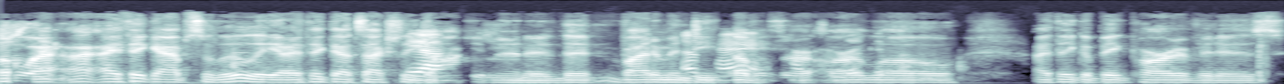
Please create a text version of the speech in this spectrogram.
Oh. I, I think absolutely. I think that's actually Yeah. documented that vitamin D Okay, levels are, are look it up. low. I think a big part of it is,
